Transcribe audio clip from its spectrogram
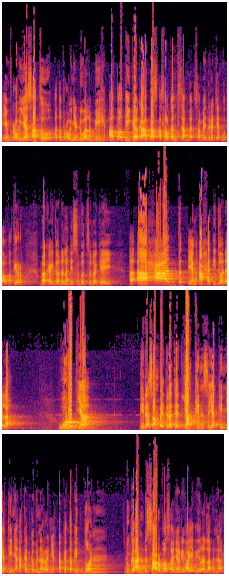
Yang perawinya satu atau perawinya dua lebih atau tiga ke atas asalkan sampai, sampai derajat mutawatir maka itu adalah disebut sebagai uh, ahad. Yang ahad itu adalah urutnya tidak sampai derajat yakin seyakin-yakinnya akan kebenarannya. Akan tapi don, dugaan besar bahasanya riwayat itu adalah benar.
